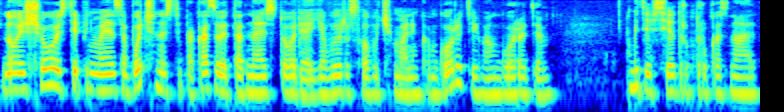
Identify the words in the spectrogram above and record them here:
Но еще степень моей озабоченности показывает одна история. Я выросла в очень маленьком городе, Ивангороде. городе где все друг друга знают.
